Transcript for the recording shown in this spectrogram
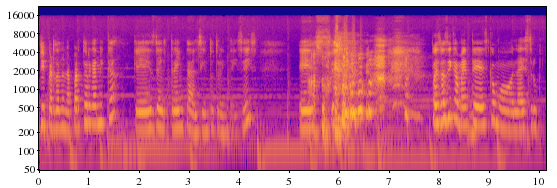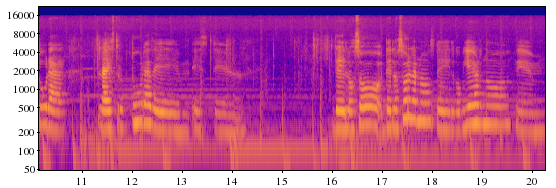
sí, perdón, en la parte orgánica, que es del 30 al 136, Ah, es, su- pues básicamente es como la estructura, la estructura de este de los, de los órganos del gobierno, em,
